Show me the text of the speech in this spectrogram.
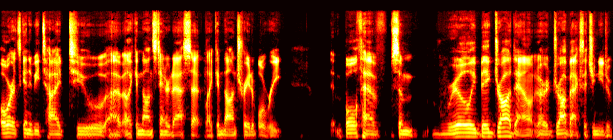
or it's going to be tied to uh, like a non standard asset, like a non tradable REIT. Both have some really big drawdown or drawbacks that you need to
